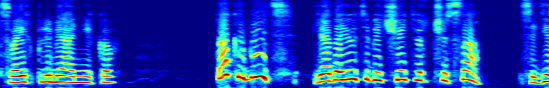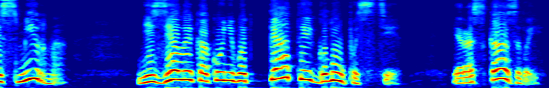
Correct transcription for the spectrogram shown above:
своих племянников, так и быть, я даю тебе четверть часа. Сиди смирно, не сделай какой-нибудь пятой глупости» и рассказывай,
